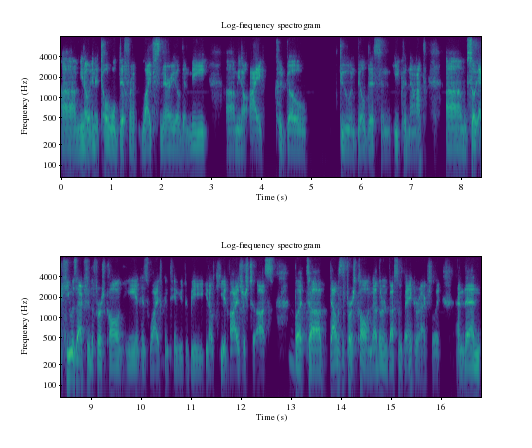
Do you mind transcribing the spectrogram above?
Um, you know, in a total different life scenario than me. Um, you know, I could go do and build this, and he could not. Um, so he was actually the first call, and he and his wife continued to be, you know, key advisors to us. Hmm. But uh, that was the first call, another investment banker actually, and then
